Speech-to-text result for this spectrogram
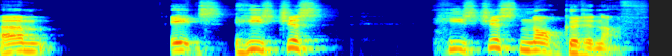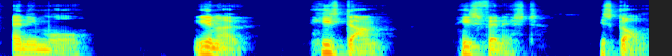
Um, it's he's just he's just not good enough anymore. You know, he's done. He's finished. He's gone.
